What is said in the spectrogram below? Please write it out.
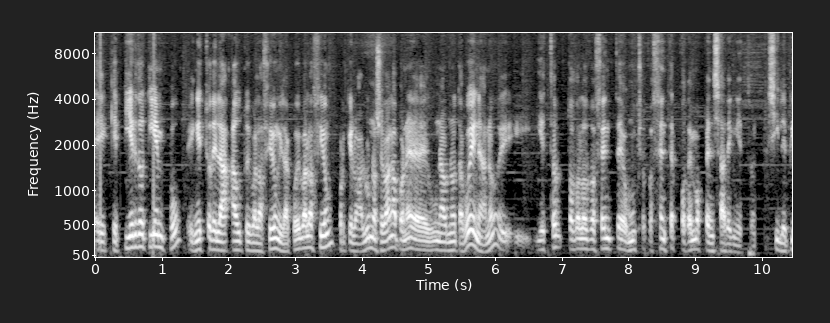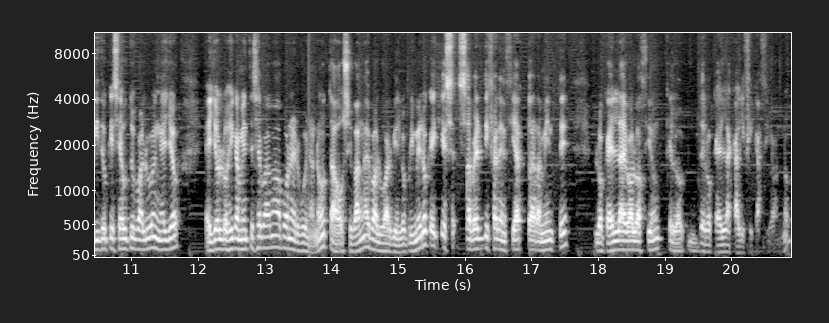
eh, que pierdo tiempo en esto de la autoevaluación y la coevaluación, porque los alumnos se van a poner una nota buena, ¿no? Y, esto todos los docentes o muchos docentes podemos pensar en esto. Si le pido que se autoevalúen ellos, ellos lógicamente se van a poner buena nota o se van a evaluar bien. Lo primero que hay que saber diferenciar claramente lo que es la evaluación de lo que es la calificación, ¿no?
